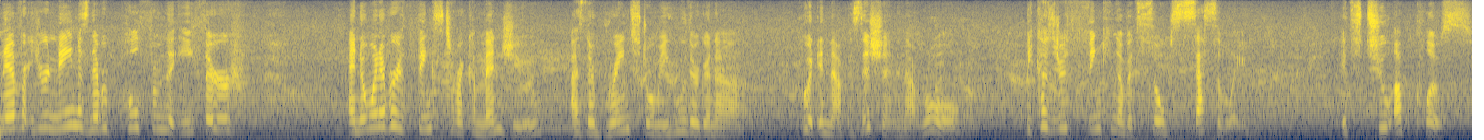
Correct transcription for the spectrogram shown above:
never, your name is never pulled from the ether and no one ever thinks to recommend you as they're brainstorming who they're gonna put in that position, in that role, because you're thinking of it so obsessively. It's too up close.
